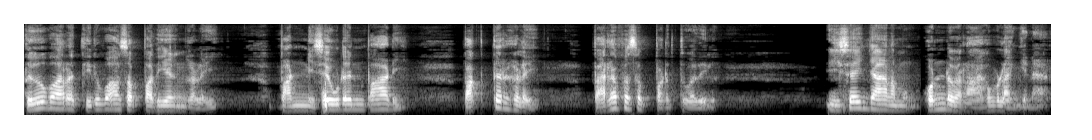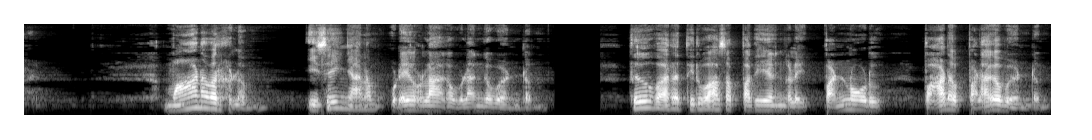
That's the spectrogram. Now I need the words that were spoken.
தேவார திருவாச பதியங்களை பன்னிசையுடன் பாடி பக்தர்களை பரவசப்படுத்துவதில் இசைஞானம் கொண்டவராக விளங்கினார். மாணவர்களும் இசைஞானம் உடையவர்களாக விளங்க வேண்டும். தேவார திருவாச பதியங்களை பண்ணோடு பாட பழக வேண்டும்.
